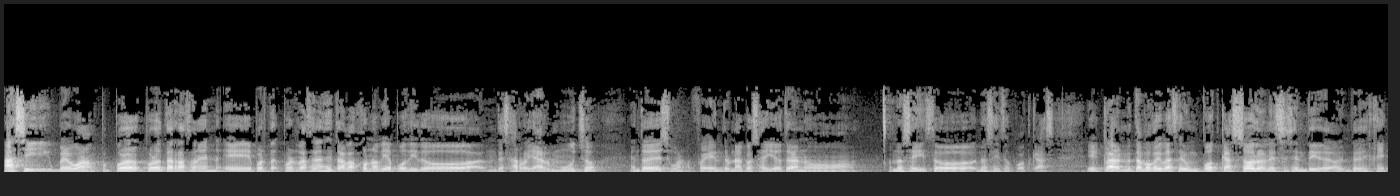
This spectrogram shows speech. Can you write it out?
Ah, sí, pero bueno, por, otras razones, eh, por, por, razones de trabajo no había podido desarrollar mucho. Entonces, bueno, fue entre una cosa y otra no, no se hizo no se hizo podcast. Claro, no tampoco iba a hacer un podcast solo en ese sentido. Entonces dije,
